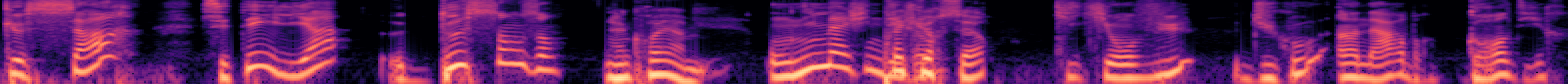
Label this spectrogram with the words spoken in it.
que ça, c'était il y a 200 ans. Incroyable. On imagine des gens Précurseur. qui, qui ont vu, du coup, un arbre grandir.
